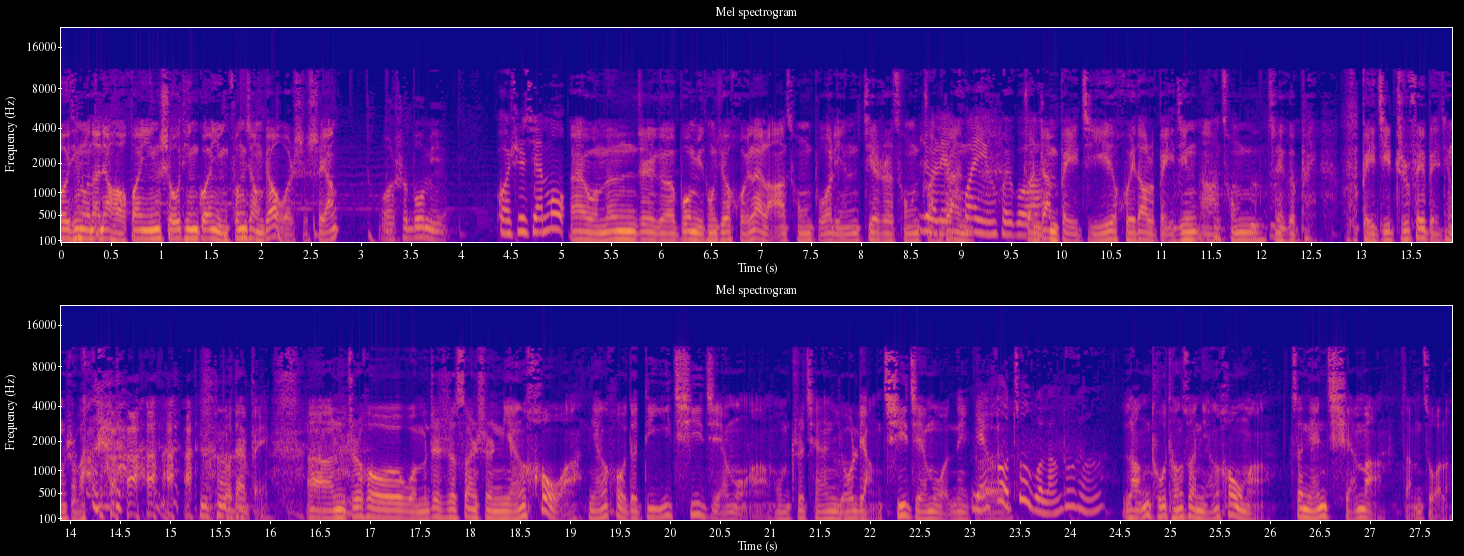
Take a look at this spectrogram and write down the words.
各位听众，大家好，欢迎收听《观影风向标》，我是石阳，我是波米，我是玄木。哎，我们这个波米同学回来了啊，从柏林接着从转战欢迎回国，转战北极回到了北京啊，从这个北北极直飞北京是吧？都在北啊！之后我们这是算是年后啊，年后的第一期节目啊。我们之前有两期节目，那个年后做过《狼图腾》，《狼图腾》算年后吗？在年前吧，咱们做了。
